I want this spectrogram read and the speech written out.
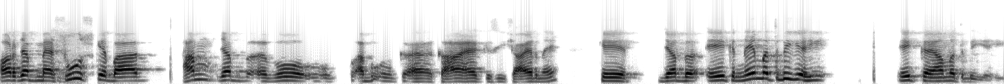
اور جب محسوس کے بعد ہم جب وہ اب کہا ہے کسی شاعر نے کہ جب ایک نعمت بھی یہی ایک قیامت بھی یہی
